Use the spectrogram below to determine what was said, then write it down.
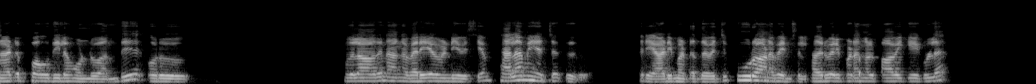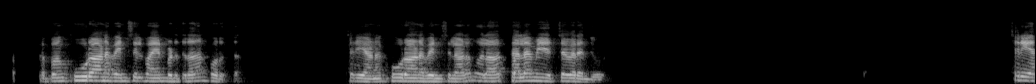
நடுப்பகுதியில கொண்டு வந்து ஒரு முதலாவது நாங்க வரைய வேண்டிய விஷயம் தலைமையச்ச கீறுவோம் சரி அடிமட்டத்தை வச்சு கூரான பென்சில் கதிர்வெறி படங்கள் பாவிக்கைக்குள்ள அப்போ கூரான பென்சில் பயன்படுத்துறதான் பொருத்தம். சரியான கூறான பென்சிலால முதலாவது தலைமையச்ச வரைஞ்சு விடும் சரியா?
